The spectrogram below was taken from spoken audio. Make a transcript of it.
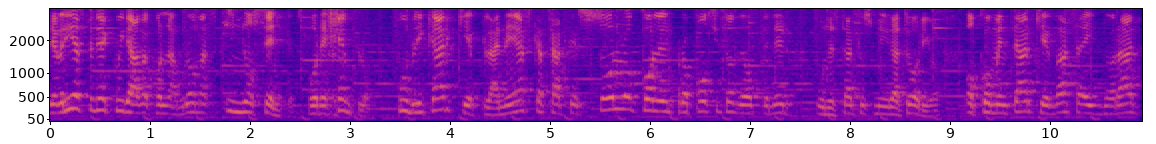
Deberías tener cuidado con las bromas inocentes. Por ejemplo, publicar que planeas casarte solo con el propósito de obtener un estatus migratorio o comentar que vas a ignorar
